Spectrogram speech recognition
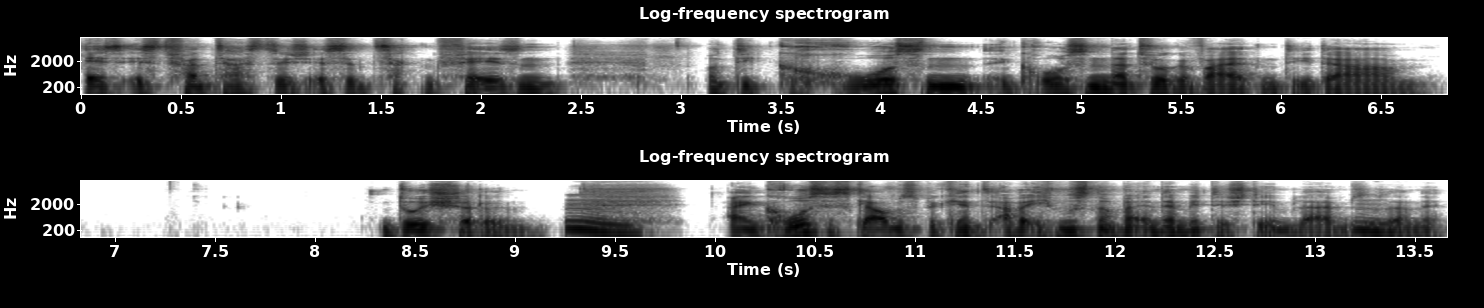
es ist fantastisch. Es sind Zackenfelsen und die großen, großen Naturgewalten, die da durchschütteln. Mm. Ein großes Glaubensbekenntnis, aber ich muss noch mal in der Mitte stehen bleiben, mm. Susanne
